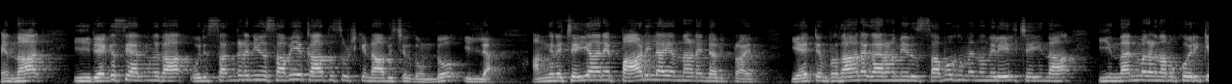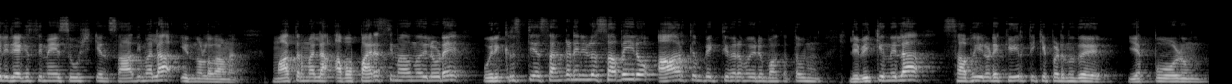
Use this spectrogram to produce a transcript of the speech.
എന്നാൽ ഈ രഹസ്യാത്മകത ഒരു സംഘടനയോ സഭയെ കാത്തു സൂക്ഷിക്കേണ്ട ആവശ്യകത ഉണ്ടോ ഇല്ല. അങ്ങനെ ചെയ്യാനേ പാടില്ല എന്നാണ് എന്റെ അഭിപ്രായം. ഏറ്റവും പ്രധാന കാരണം ഒരു സമൂഹം എന്ന നിലയിൽ ചെയ്യുന്ന ഈ നന്മകൾ നമുക്ക് ഒരിക്കലും രഹസ്യമായി സൂക്ഷിക്കാൻ സാധ്യമല്ല എന്നുള്ളതാണ്. മാത്രമല്ല അവ പരസ്യമാകുന്നതിലൂടെ ഒരു ക്രിസ്തീയ സംഘടനയിലോ സഭയിലോ ആർക്കും വ്യക്തിപരമായ ഒരു മഹത്വവും ലഭിക്കുന്നില്ല. സഭയിലൂടെ കീർത്തിക്കപ്പെടുന്നത് എപ്പോഴും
